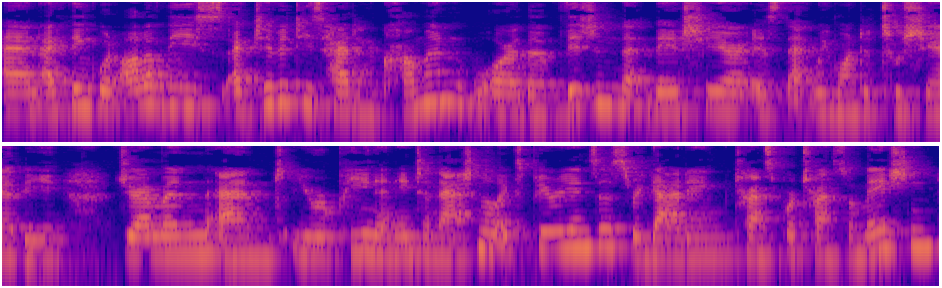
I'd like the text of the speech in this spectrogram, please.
And I think what all of these activities had in common or the vision that they share is that we wanted to share the German and European and international experiences regarding transport transformation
